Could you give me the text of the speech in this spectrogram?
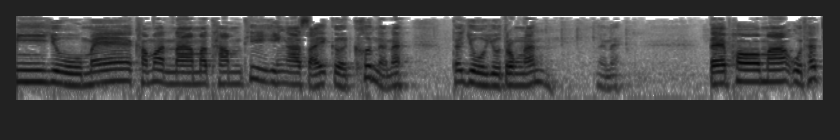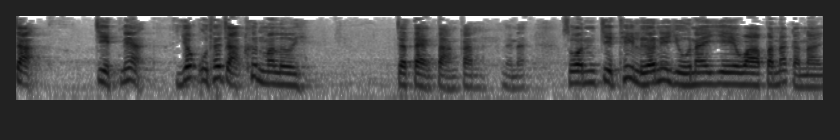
มีอยู่แม้คำว่านามธรรมที่อิงอาศัยเกิดขึ้นอะนะถ้าอยู่อยู่ตรงนั้นนะแต่พอมาอุทจะจิตเนี่ยยกอุทจะขึ้นมาเลย จะแตกต่างกันเนี่ยนะส่วนจิตที่เหลือนี่อยู่ในเยวาปนกนัย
